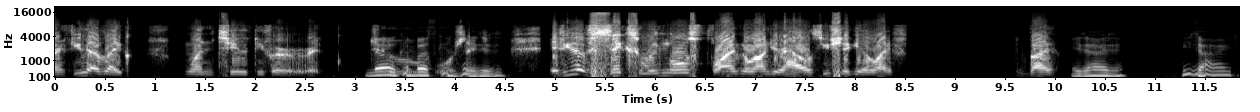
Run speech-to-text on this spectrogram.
If you have like one, two, three, four, like, No, two combust or six. if you have six Wingulls flying around your house, you should get a life. Goodbye. He died. He died.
